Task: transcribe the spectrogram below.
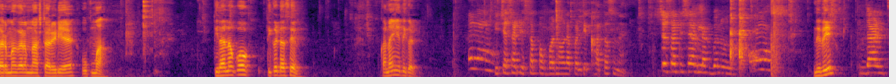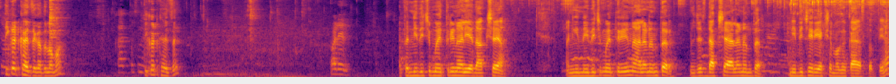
गरमागरम नाश्ता रेडी आहे. उपमा. तिला नको तिखट असेल. का नाही आहे तिखट? तिच्यासाठी सपक बनवला पण ते खातच नाही. त्याच्यासाठी शॅरलॅक बनवलं. निधी डाळीचं. तिखट खायचं का तुला मग? खातच नाही. तिखट खायचं पडेल. आता निधीची मैत्रीण आली आहे दाक्षया. आणि निधीची मैत्रीण आल्यानंतर म्हणजे दाक्षया आल्यानंतर निधीचे रिॲक्शन वगैरे काय असतात ते हा.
